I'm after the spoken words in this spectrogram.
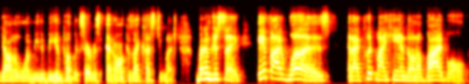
y'all don't want me to be in public service at all because I cuss too much, but I'm just saying, if I was and I put my hand on a Bible,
